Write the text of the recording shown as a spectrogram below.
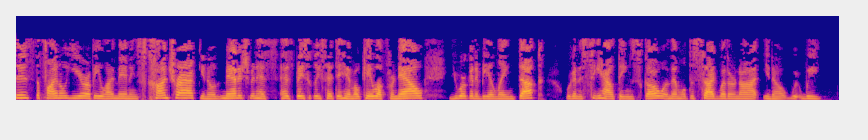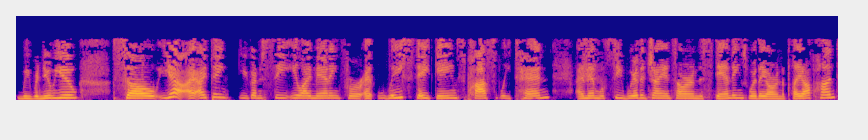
is the final year of Eli Manning's contract. You know, management has, has basically said to him, okay, look, for now, you are going to be a lame duck. We're going to see how things go and then we'll decide whether or not, you know, we, we, we renew you. So yeah, I, I think you're going to see Eli Manning for at least eight games, possibly ten, and then we'll see where the Giants are in the standings, where they are in the playoff hunt,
